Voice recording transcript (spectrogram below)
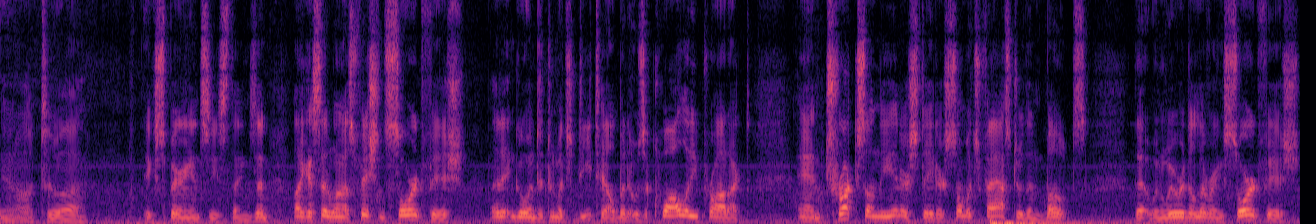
You know, to uh, experience these things. And like I said, when I was fishing swordfish, I didn't go into too much detail, but it was a quality product. And trucks on the interstate are so much faster than boats that when we were delivering swordfish,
